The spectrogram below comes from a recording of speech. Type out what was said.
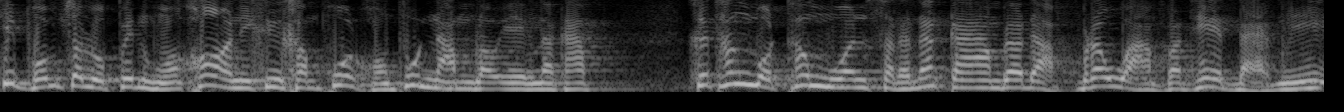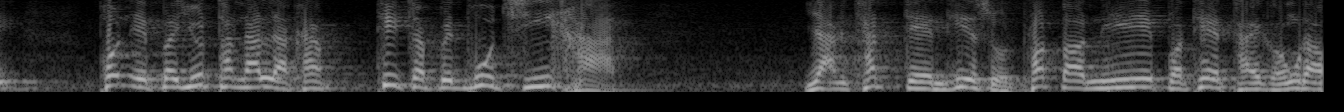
ที่ผมสรุปเป็นหัวข้อนี้คือคำพูดของผู้นำเราเองนะครับ คือทั้งหมดทั้งมวลสถานการณ์ระดับระหว่างประเทศแบบนี้พลเอกประยุทธ์เท่านั้นแหละครับ ที่จะเป็นผู้ชี้ขาด อย่างชัดเจนที่สุด เพราะตอนนี้ประเทศไทยของเรา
